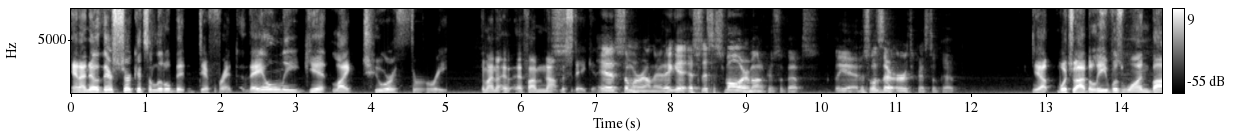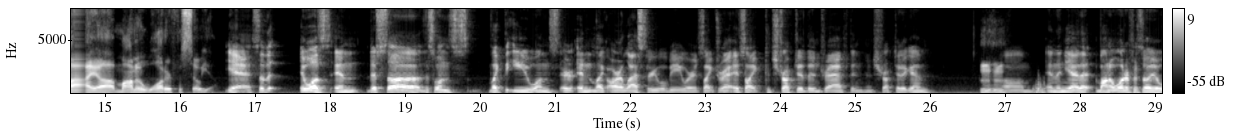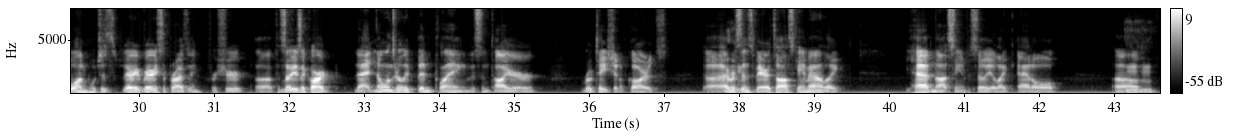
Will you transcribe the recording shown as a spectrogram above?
and I know their circuit's a little bit different. They only get like two or three. Am I not, if I'm not mistaken? Yeah, it's somewhere around there. They get it's, it's a smaller amount of Crystal Cups, but yeah, this one's their Earth Crystal Cup. Yep, which I believe was won by uh, Mono Water Fusoya. Yeah, so it was, and this uh this one's like the EU ones, or and like our last three will be where it's like dra- it's like constructed then draft and constructed again. Mm-hmm. Um, and then yeah, that Mono Water Fusoya one, which is very very surprising for sure. Uh, is a card that no one's really been playing this entire rotation of cards. Uh, ever Mhm. since Veritas came out, like you have not seen Fusoya like at all. Um, Mhm.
